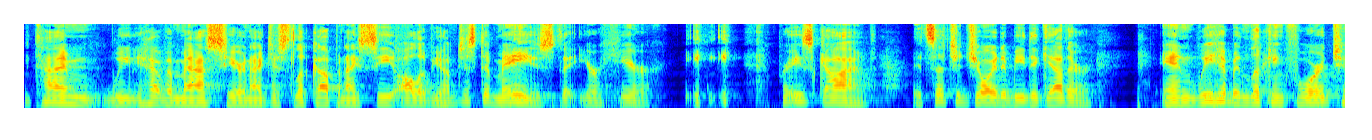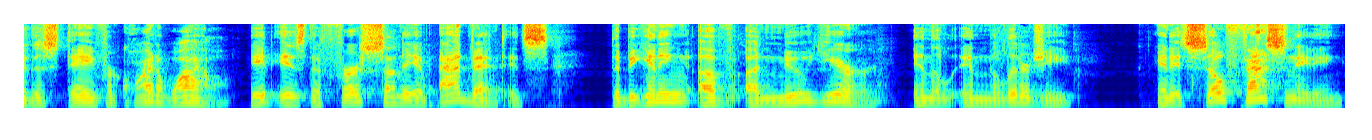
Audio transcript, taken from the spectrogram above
Every time we have a Mass here and I just look up and I see all of you, I'm just amazed that you're here. Praise God. It's such a joy to be together. And we have been looking forward to this day for quite a while. It is the first Sunday of Advent. It's the beginning of a new year in the in the liturgy, and it's so fascinating.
